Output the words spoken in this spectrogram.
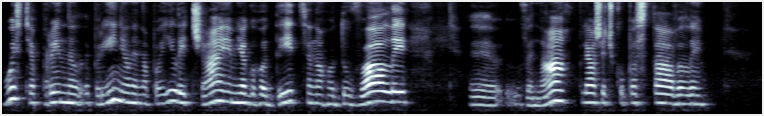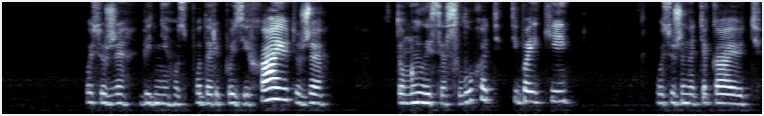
Гостя прийняли, прийняли, напоїли чаєм, як годиться, нагодували, е, вина пляшечку поставили. Ось уже бідні господарі позіхають, уже втомилися слухати ті байки. Ось уже натякають,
